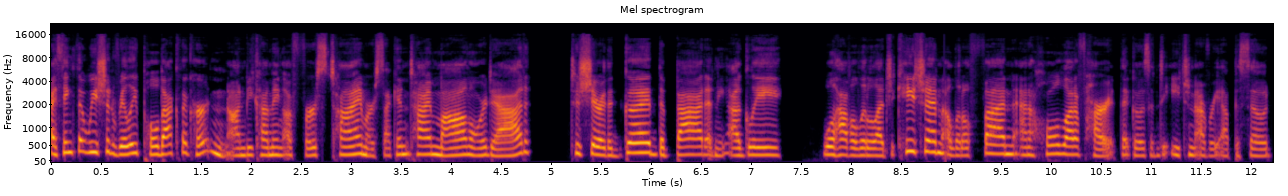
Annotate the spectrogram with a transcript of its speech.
I think that we should really pull back the curtain on becoming a first time or second time mom or dad to share the good, the bad, and the ugly. We'll have a little education, a little fun, and a whole lot of heart that goes into each and every episode.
